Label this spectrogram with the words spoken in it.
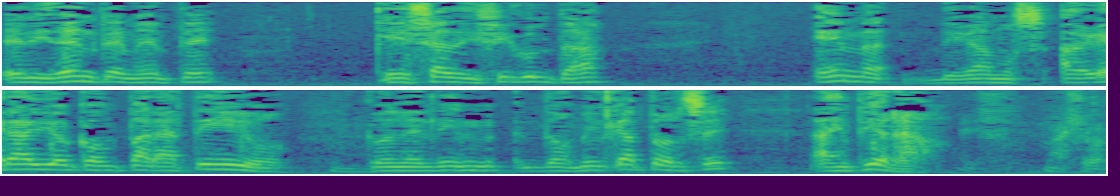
evidentemente que esa dificultad en, digamos, agravio comparativo con el 2014 ha empeorado. Mayor.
